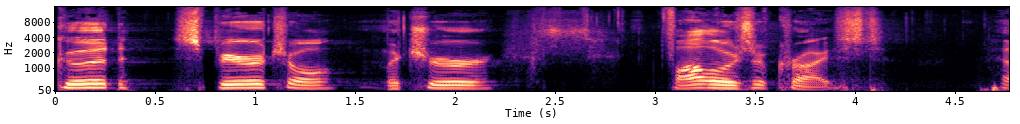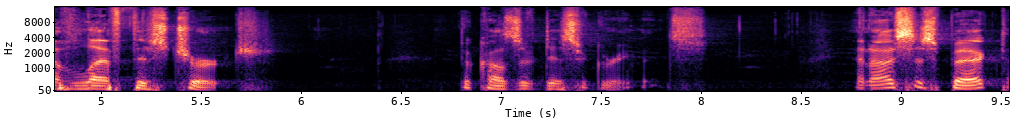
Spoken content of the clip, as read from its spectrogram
good, spiritual, mature followers of Christ, have left this church because of disagreements. And I suspect,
